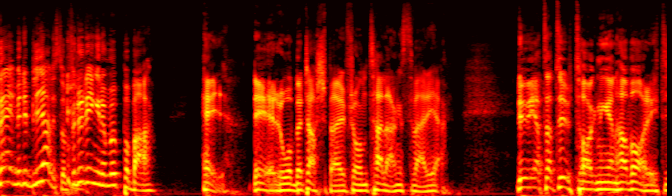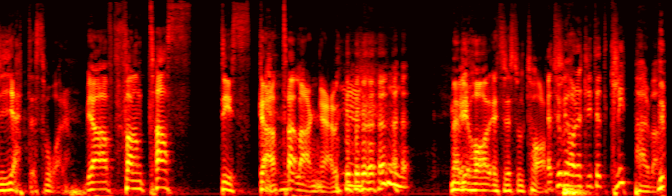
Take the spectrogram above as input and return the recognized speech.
Nej, men det blir aldrig så. För då ringer de upp och bara Hej, det är Robert Aschberg från Talang Sverige. Du vet att uttagningen har varit jättesvår. Vi har haft fantastiska talanger. Men vi har ett resultat. Jag tror vi har ett litet klipp här va? Vi,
